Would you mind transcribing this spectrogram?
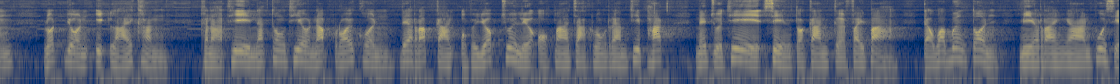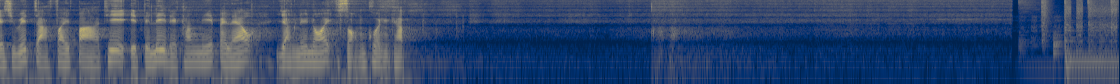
รถยนต์อีกหลายคัน ขณะที่นักท่องเที่ยวนับร้อยคน ได้รับการอพยพช่วยเหลือออกมาจากโรงแรมที่พัก ในจุดที่เสี่ยงต่อการเกิดไฟป่า แต่ว่าเบื้องต้นมีรายงานผู้เสียชีวิตจากไฟป่าที่อิตาลีในครั้งนี้ไปแล้วอย่างน้อยๆ2คนครับ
